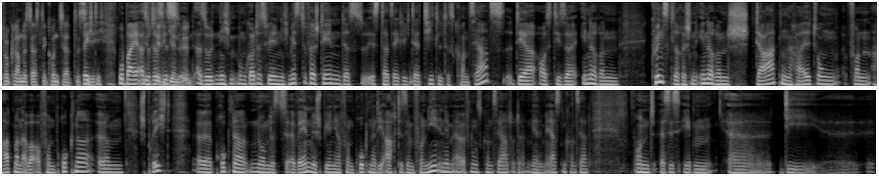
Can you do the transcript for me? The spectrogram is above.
Programm, das erste Konzert. Das Richtig, Sie wobei also das ist also nicht um Gottes Willen nicht misszuverstehen, das ist tatsächlich der Titel des Konzerts, der aus dieser inneren künstlerischen, inneren, starken Haltung von Hartmann, aber auch von Bruckner ähm, spricht. Äh, Bruckner, nur um das zu erwähnen, wir spielen ja von Bruckner die achte Symphonie in dem Eröffnungskonzert oder mehr dem ersten Konzert. Und es ist eben äh, die äh,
